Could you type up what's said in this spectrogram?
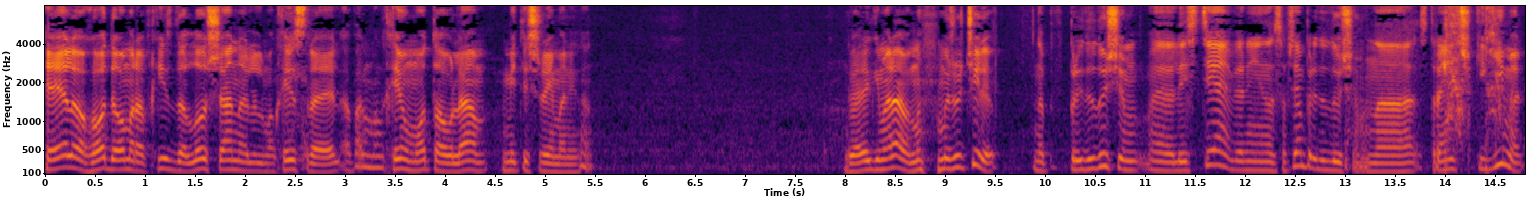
Эло хода омар авхизда ло шану эль малхи Исраэль, авал малхи умот аулам митишрей манинан. Говорит Гимара, мы, мы же учили на, предыдущем э, листе, вернее, на совсем предыдущем, на страничке Гимель,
